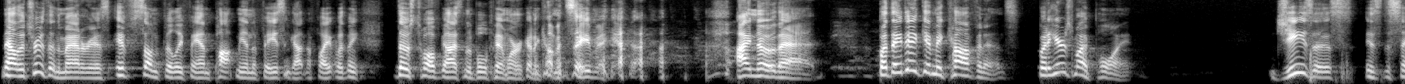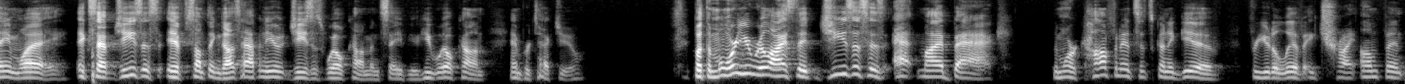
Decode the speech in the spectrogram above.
Now, the truth of the matter is, if some Philly fan popped me in the face and got in a fight with me, those 12 guys in the bullpen weren't going to come and save me. I know that. But they did give me confidence. But here's my point Jesus is the same way, except Jesus, if something does happen to you, Jesus will come and save you. He will come and protect you. But the more you realize that Jesus is at my back, the more confidence it's going to give for you to live a triumphant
